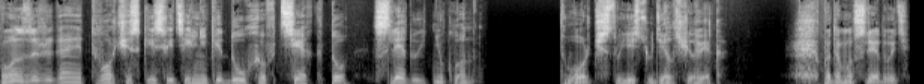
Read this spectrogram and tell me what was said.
Он зажигает творческие светильники духов, тех, кто следует неуклонно. Творчество есть удел человека. Потому следовать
